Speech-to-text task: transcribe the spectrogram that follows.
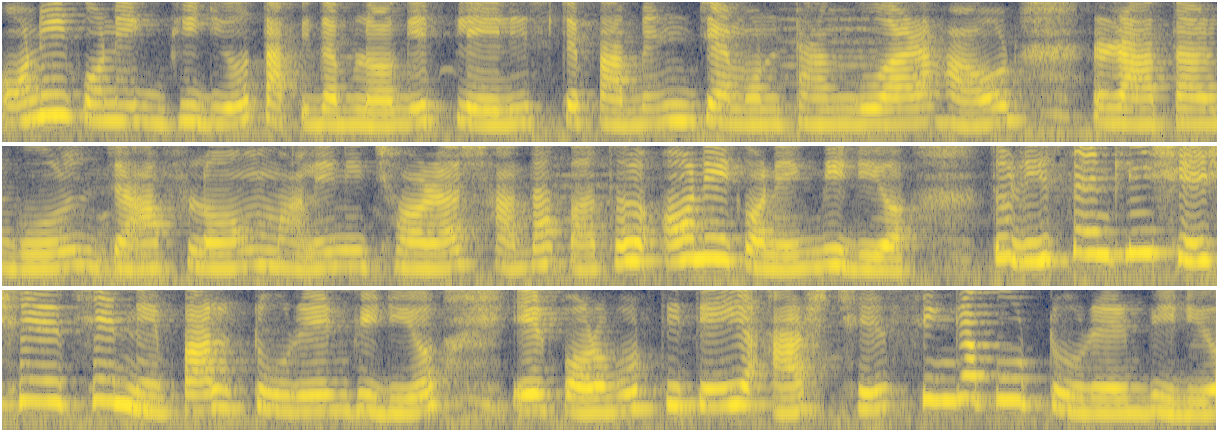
অনেক অনেক ভিডিও তাপিদা ব্লগে প্লেলিস্টে পাবেন। যেমন টাঙ্গুয়ার হাওড় রাতার গোল, জাফলং, মালিনী ছড়া, সাদা পাথর, অনেক অনেক ভিডিও। তো রিসেন্টলি শেষ হয়েছে নেপাল ট্যুরের ভিডিও। এর পরবর্তীতেই আসছে সিঙ্গাপুর ট্যুরের ভিডিও।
